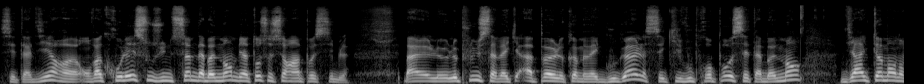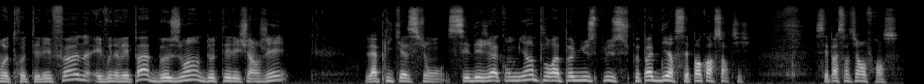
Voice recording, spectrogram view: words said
C'est-à-dire, euh, on va crouler sous une somme d'abonnement, bientôt ce sera impossible. Bah, le, plus avec Apple comme avec Google, c'est qu'ils vous proposent cet abonnement directement dans votre téléphone et vous n'avez pas besoin de télécharger l'application. C'est déjà combien pour Apple News Plus? Je ne peux pas te dire, c'est pas encore sorti. C'est pas sorti en France.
